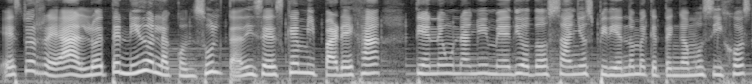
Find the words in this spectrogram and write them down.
esto es real, lo he tenido en la consulta. Dice, es que mi pareja tiene un año y medio, dos años pidiéndome que tengamos hijos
